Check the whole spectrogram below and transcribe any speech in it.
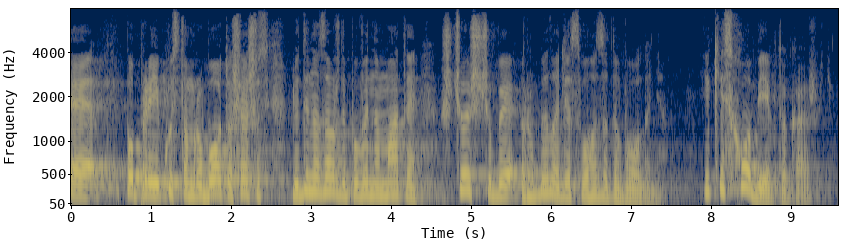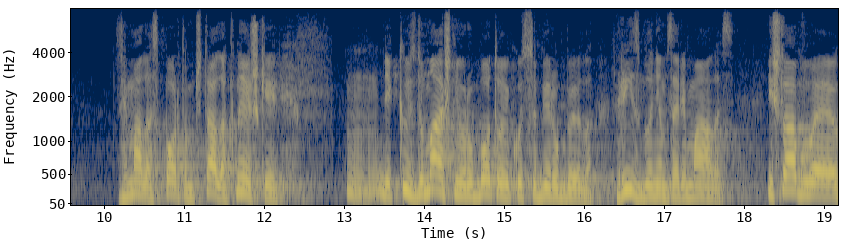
е, попри якусь там роботу, ще щось, людина завжди повинна мати щось, щоб робила для свого задоволення. Якісь хобі, як то кажуть. Займала спортом, читала книжки, якусь домашню роботу якусь собі робила, різьбленням займалась. Ішла в е,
